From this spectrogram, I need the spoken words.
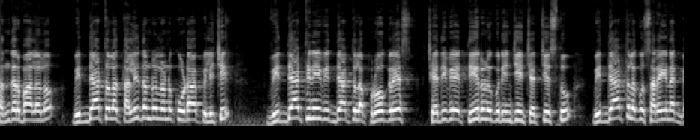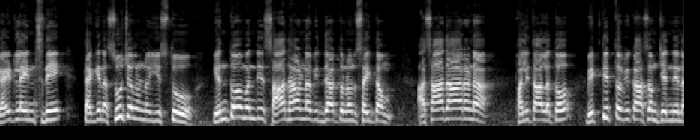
సందర్భాలలో విద్యార్థుల తల్లిదండ్రులను కూడా పిలిచి విద్యార్థిని విద్యార్థుల ప్రోగ్రెస్ చదివే తీరును గురించి చర్చిస్తూ విద్యార్థులకు సరైన గైడ్లైన్స్ని తగిన సూచనలను ఇస్తూ ఎంతోమంది సాధారణ విద్యార్థులను సైతం అసాధారణ ఫలితాలతో వ్యక్తిత్వ వికాసం చెందిన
